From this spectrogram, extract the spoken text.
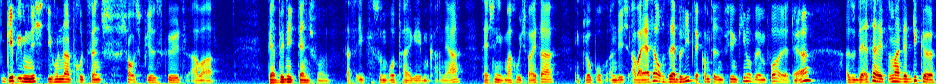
ich gebe ihm nicht die 100% Schauspielskills, aber wer bin ich denn schon, dass ich so ein Urteil geben kann, ja? Technik, mach ruhig weiter. Ich glaube auch an dich. Aber er ist ja auch sehr beliebt, der kommt ja in vielen Kinofilmen vor, der Typ. Ja? Also der ist ja jetzt immer der Dicke.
